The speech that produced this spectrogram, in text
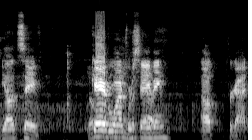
Yeah, let's save. Don't- Okay, everyone, we're just press F. saving. Oh, forgot.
